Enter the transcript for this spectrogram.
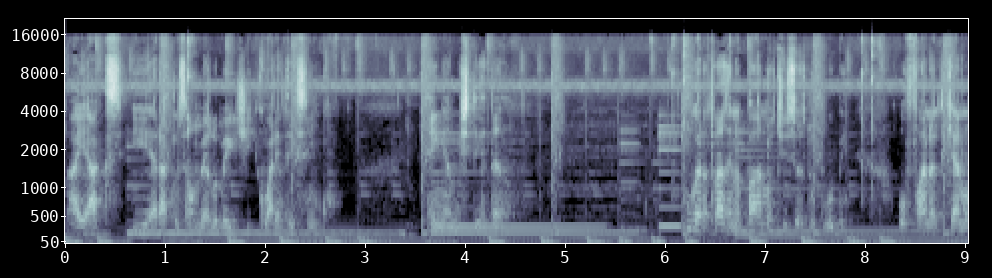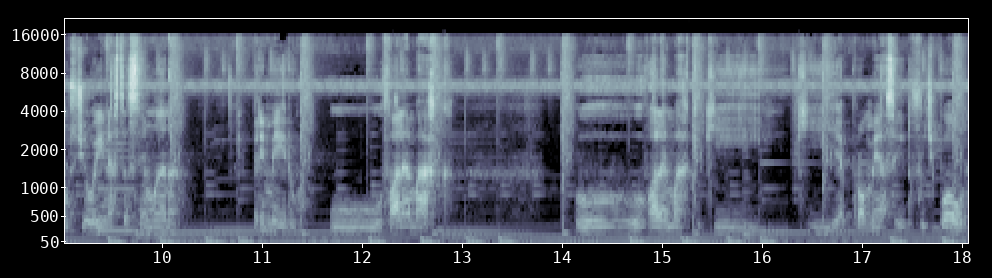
Ajax e Heracles Almelo, meio de 45 em Amsterdã. Agora trazendo para notícias do clube, o Feyenoord que anunciou aí nesta semana, primeiro o Valemark, o, o Valemark que, que é promessa aí do futebol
